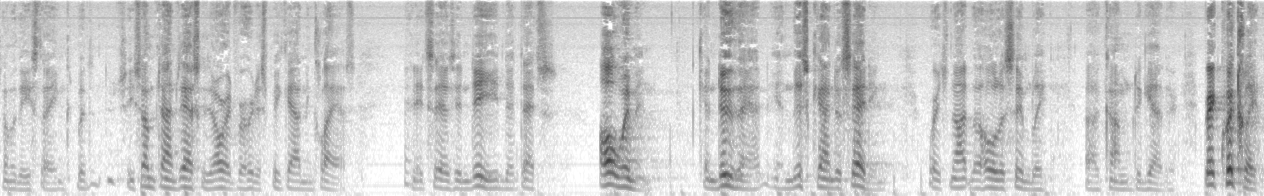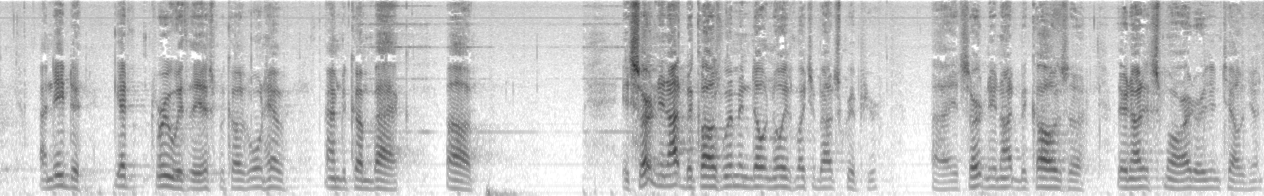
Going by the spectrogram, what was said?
some of these things, but she sometimes asks is it all right for her to speak out in class, and it says indeed that that's all women can do that in this kind of setting where it's not the whole assembly uh, come together. Very quickly, I need to get through with this because we won't have time to come back. Uh, it's certainly not because women don't know as much about Scripture. Uh, it's certainly not because uh, they're not as smart or as intelligent.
